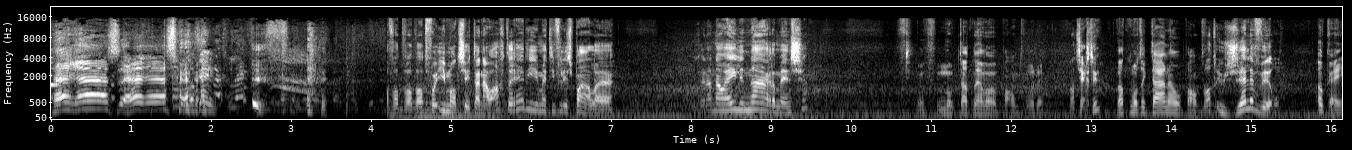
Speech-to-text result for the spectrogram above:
Herres, herres. Oké. Wat, wat, wat voor iemand zit daar nou achter, hè, die met die flitspalen... Zijn dat nou hele nare mensen? Moet ik dat nou wel op antwoorden? Wat zegt u? Wat moet ik daar nou op antwoorden? Wat u zelf wil. Oké,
